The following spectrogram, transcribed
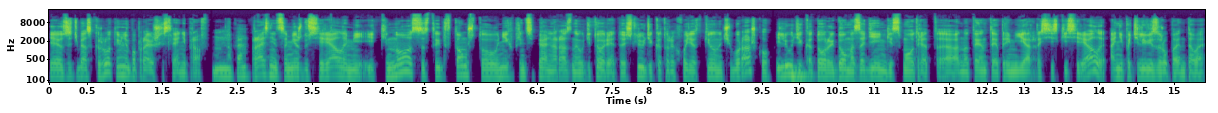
Я ее за тебя скажу, а ты меня поправишь, если я не прав. Ну-ка. Разница между сериалами и кино состоит в том, что у них принципиально разная аудитория. То есть люди, которые ходят в кино на Чебурашку, и люди, которые дома за деньги смотрят э, на ТНТ премьер российские сериалы, а не по телевизору по НТВ.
